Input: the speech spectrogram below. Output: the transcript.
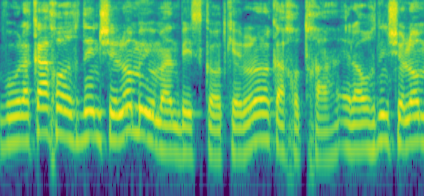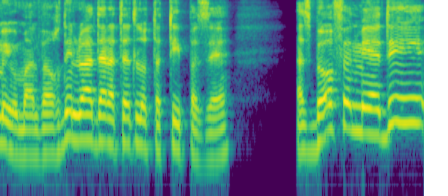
והוא לקח עורך דין שלא מיומן בעסקאות כאלו, הוא לא לקח אותך, אלא עורך דין שלא מיומן, והעורך דין לא ידע לתת לו את הטיפ הזה, אז באופן מיידי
